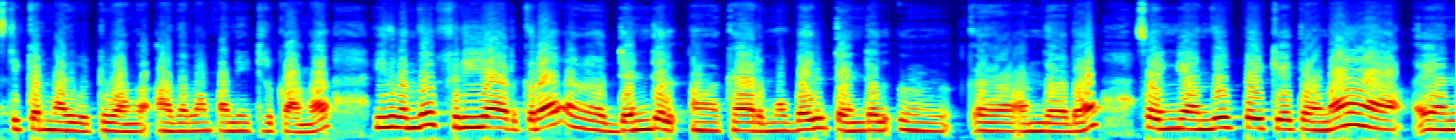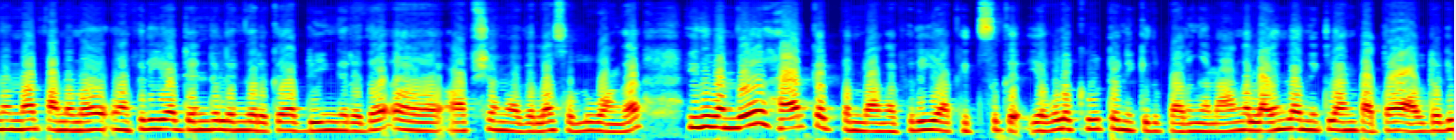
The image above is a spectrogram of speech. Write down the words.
ஸ்டிக்கர் மாதிரி ஒட்டுவாங்க அதெல்லாம் பண்ணிகிட்டு இருக்காங்க. இது வந்து ஃப்ரீயாக இருக்கிற டென்டல் கேர் மொபைல் டென்டல் அந்த இடம். ஸோ இங்கே வந்து போய் கேட்டோம்னா என்னென்ன பண்ணணும்? ஃப்ரீயாக டென்டல் எங்கே இருக்குது அப்படிங்கிறத ஆப்ஷன் அதெல்லாம் சொல்லுவாங்க. இது வந்து ஹேர் கட் பண்ணுறாங்க ஃப்ரீயாக கிட்ஸுக்கு எவ்வளோ கூட்டம் நிற்கிது பாருங்கள் நாங்கள் லைனில் நிற்கலான்னு பார்த்தோம் ஆல்ரெடி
